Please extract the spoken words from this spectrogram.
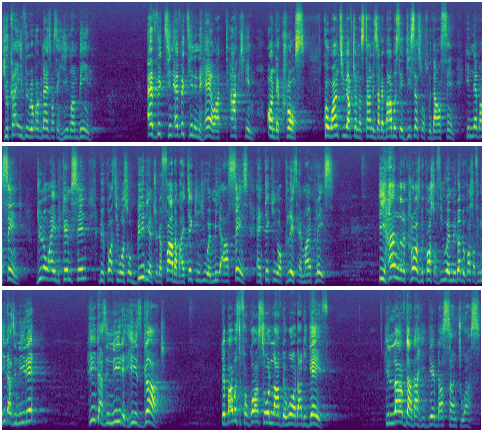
you can't even recognize him as a human being. Everything, everything in hell attacked him on the cross. Because one thing you have to understand is that the Bible says Jesus was without sin. He never sinned. Do you know why he became sin? Because he was obedient to the Father by taking you and me our sins and taking your place and my place. He hung on the cross because of you and me, not because of him. He doesn't need it. He doesn't need it. He is God. The Bible says, For God so loved the world that he gave. He loved that, that he gave that son to us.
